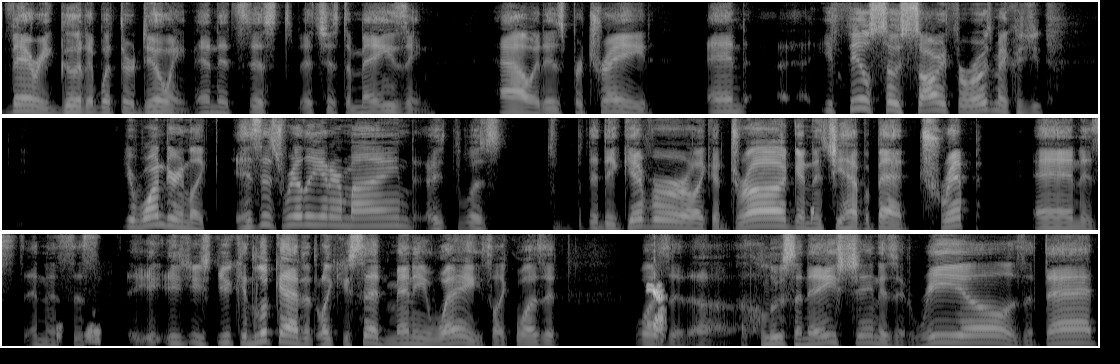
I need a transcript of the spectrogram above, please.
very good at what they're doing, and it's just it's just amazing how it is portrayed. And you feel so sorry for Rosemary because you you're wondering like, is this really in her mind? It was did they give her like a drug and did she have a bad trip? And is and it's just you, you, can look at it like you said many ways. Like, was it was yeah. it a hallucination? Is it real? Is it that?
